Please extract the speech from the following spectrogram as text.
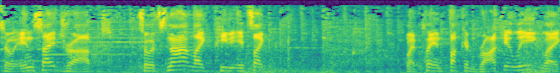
So insight dropped. So it's not like PD. It's like, am I playing fucking Rocket League? Like,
